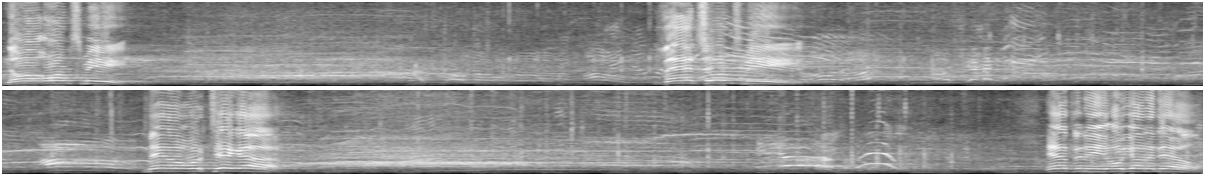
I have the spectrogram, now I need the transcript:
Noah Ormsby. Vance Ormsby. Mel Ortega. Anthony Oyanadel.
